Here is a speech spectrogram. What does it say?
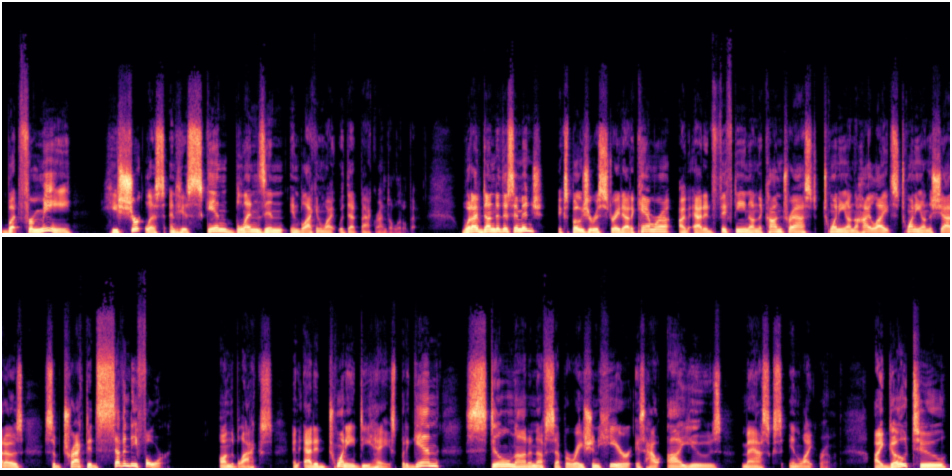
But for me, he's shirtless and his skin blends in in black and white with that background a little bit. What I've done to this image, exposure is straight out of camera. I've added 15 on the contrast, 20 on the highlights, 20 on the shadows, subtracted 74 on the blacks, and added 20 dehaze. But again, still not enough separation. Here is how I use masks in Lightroom. I go to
